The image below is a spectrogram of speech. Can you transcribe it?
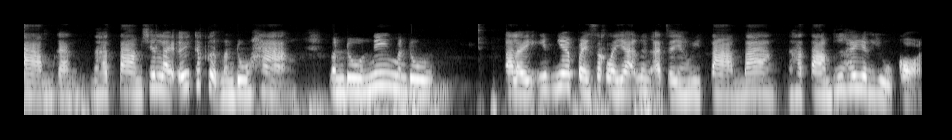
ตามกันนะคะตามเช่นไรเอ้ยถ้าเกิดมันดูห่าง มันดูนิ่งมันดูอะไรเงียบๆไปสักระยะหนึ่งอาจจะยังมีตามบ้างนะคะ ตามเพื่อให้ยังอยู่ก่อน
